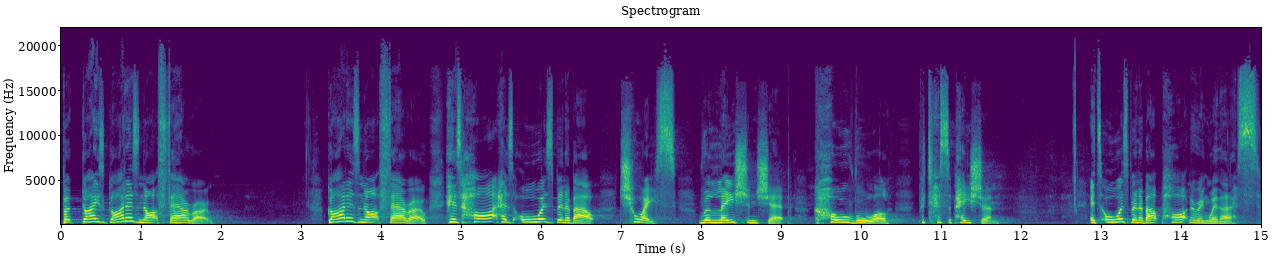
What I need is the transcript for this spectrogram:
But guys, God is not Pharaoh. God is not Pharaoh. His heart has always been about choice, relationship, co rule, participation. It's always been about partnering with us.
